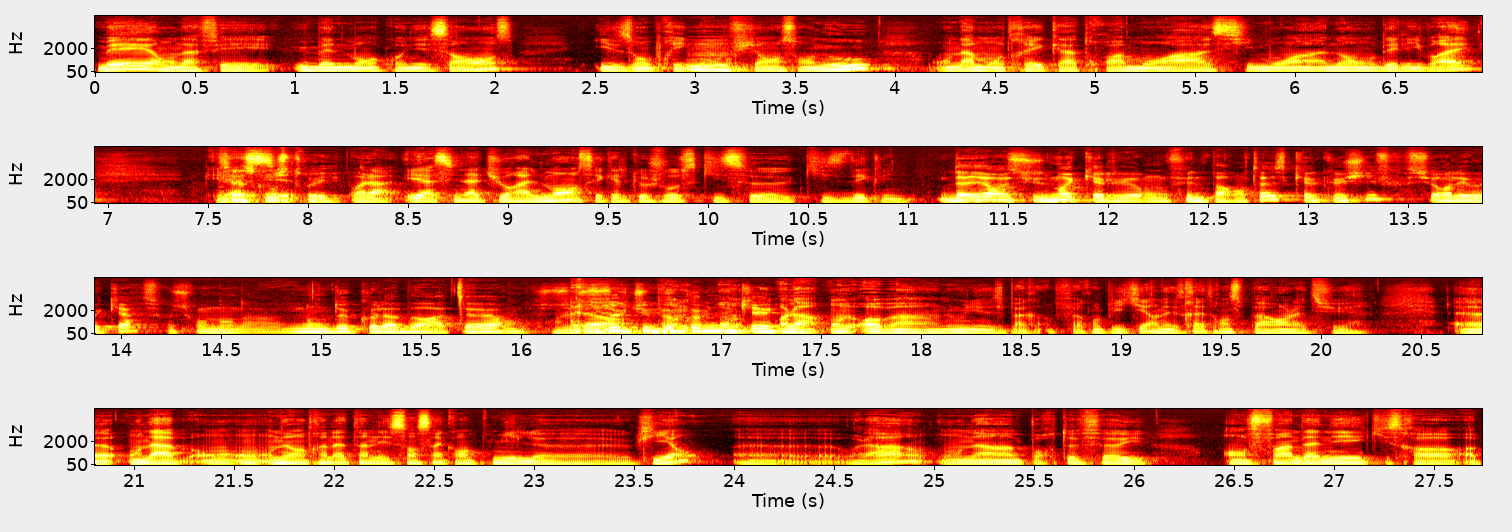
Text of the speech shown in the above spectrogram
mais on a fait humainement connaissance. Ils ont pris mmh. confiance en nous. On a montré qu'à trois mois, six mois, un an, on délivrait. Et ça se construit. Voilà, et assez naturellement, c'est quelque chose qui se, qui se décline. D'ailleurs, excuse-moi, on fait une parenthèse, quelques chiffres sur les OKR, parce qu'on en a un nombre de collaborateurs, c'est ceux que tu peux communiquer. voilà, oh ben, nous, c'est pas, pas compliqué, on est très transparent là-dessus. Euh, on, a, on, est en train d'atteindre les 150 000 euh, clients, euh, voilà, on a un portefeuille en fin d'année qui sera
